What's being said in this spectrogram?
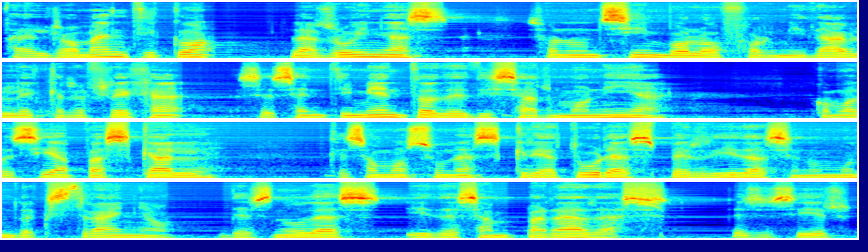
Para el romántico, las ruinas son un símbolo formidable que refleja ese sentimiento de disarmonía. Como decía Pascal, que somos unas criaturas perdidas en un mundo extraño, desnudas y desamparadas, es decir,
